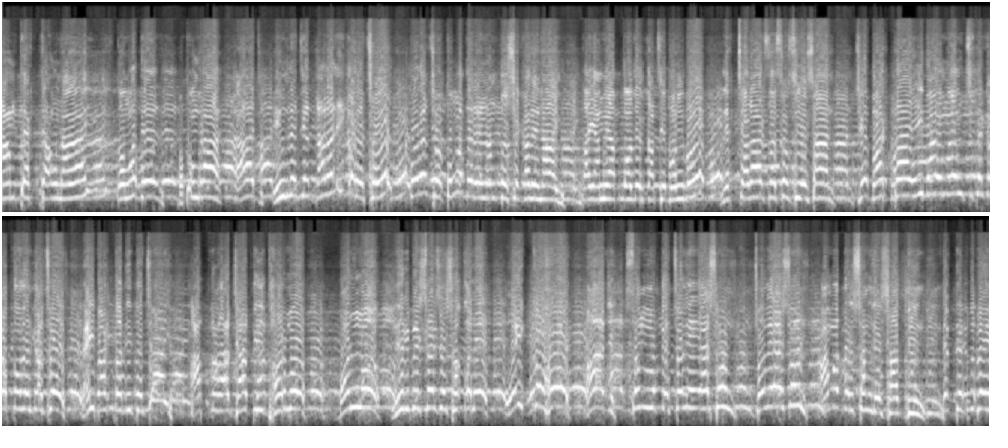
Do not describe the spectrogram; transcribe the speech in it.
নাম তো একটাও নাই। তোমাদের, তোমরা আজ ইংরেজের দালালি করেছ করেছ, তোমাদের নাম তো সেখানে নাই। তাই আমি আপনাদের কাছে বলব লেকচারার্স অ্যাসোসিয়েশন যে বার্তা এই মঞ্চ থেকে আপনাদের কাছে, এই বার্তা দিতে চাই। আপনারা জাতি, ধর্ম, বর্ণ, নির্বিশেষে সকলে ঐক্য হয়ে আজ সম্মুখে চলে আসুন চলে আসুন আমাদের সঙ্গে সাত দিন। দেখতে পাবেন,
